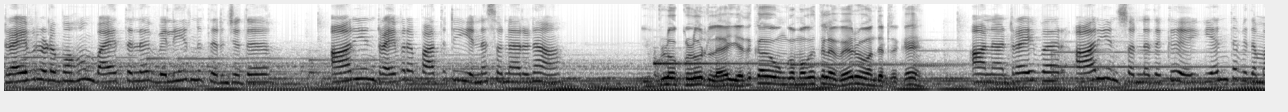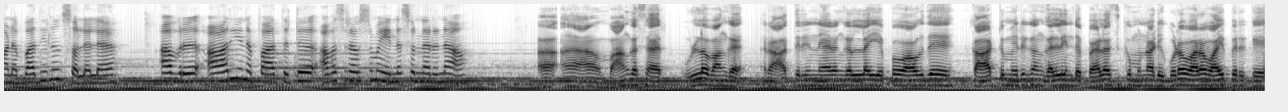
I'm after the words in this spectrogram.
டிரைவரோட முகம் பயத்துல வெளிர்னு தெரிஞ்சது. ஆரியன் டிரைவரை பார்த்துட்டு என்ன சொன்னாருன்னா இவ்வளோ குளிரில் எதுக்காக உங்கள் முகத்தில் வேர்வை வந்துட்டு இருக்கு ஆனா டிரைவர் ஆரியன் சொன்னதுக்கு எந்த விதமான பதிலும் சொல்லல. அவரு ஆரியனை பார்த்துட்டு அவசர அவசரமா என்ன சொன்னாருன்னா வாங்க சார் உள்ள வாங்க. ராத்திரி நேரங்களில் எப்போவாவது காட்டு மிருகங்கள் இந்த பேலஸுக்கு முன்னாடி கூட வர வாய்ப்பு இருக்கு.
